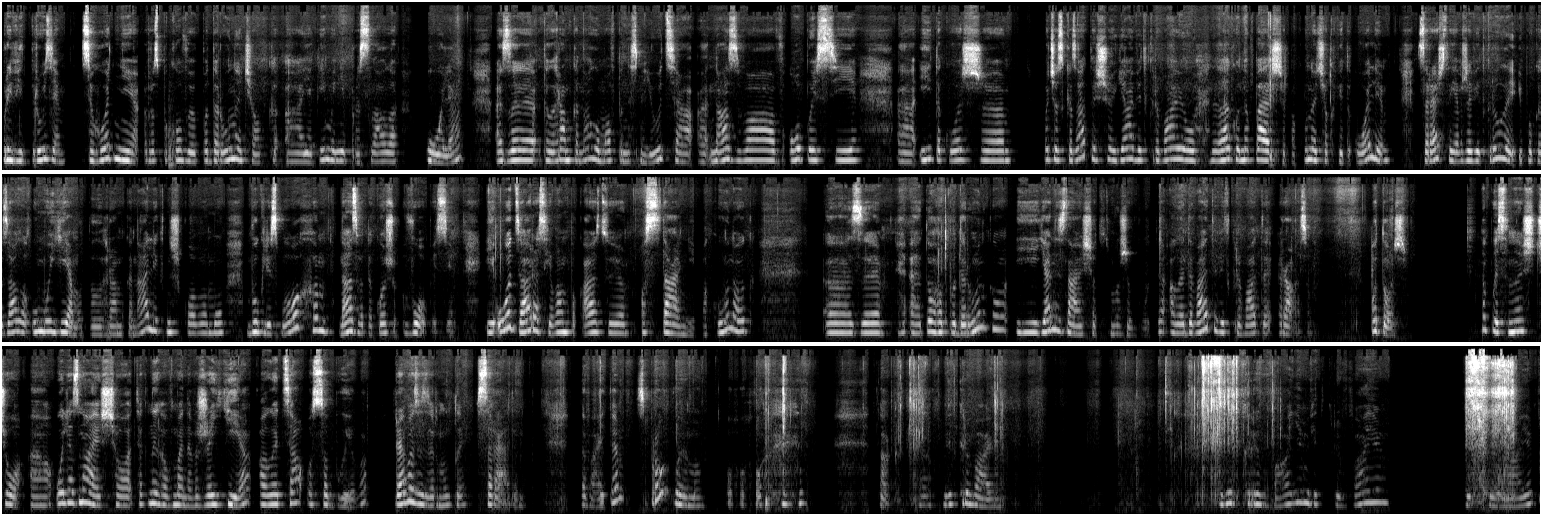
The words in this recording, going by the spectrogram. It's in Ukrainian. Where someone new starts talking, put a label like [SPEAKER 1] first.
[SPEAKER 1] Привіт, друзі! Сьогодні розпаковую подаруночок, який мені прислала Оля з телеграм-каналу Мавпи не сміються. Назва в описі. І також е, хочу сказати, що я відкриваю далеко не перший пакуночок від Олі. Все решта я вже відкрила і показала у моєму телеграм-каналі книжковому Букліс Блог. Назва також в описі. І от зараз я вам показую останній пакунок е, з е, того подарунку, і я не знаю, що тут може бути, але давайте відкривати разом. Отож, написано, що е, Оля знає, що ця книга в мене вже є, але ця особлива. Треба зазирнути всередину. Давайте спробуємо. Хо-хо-хо. Так, е, відкриваємо. Відкриваємо, відкриваємо, відкриваємо.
